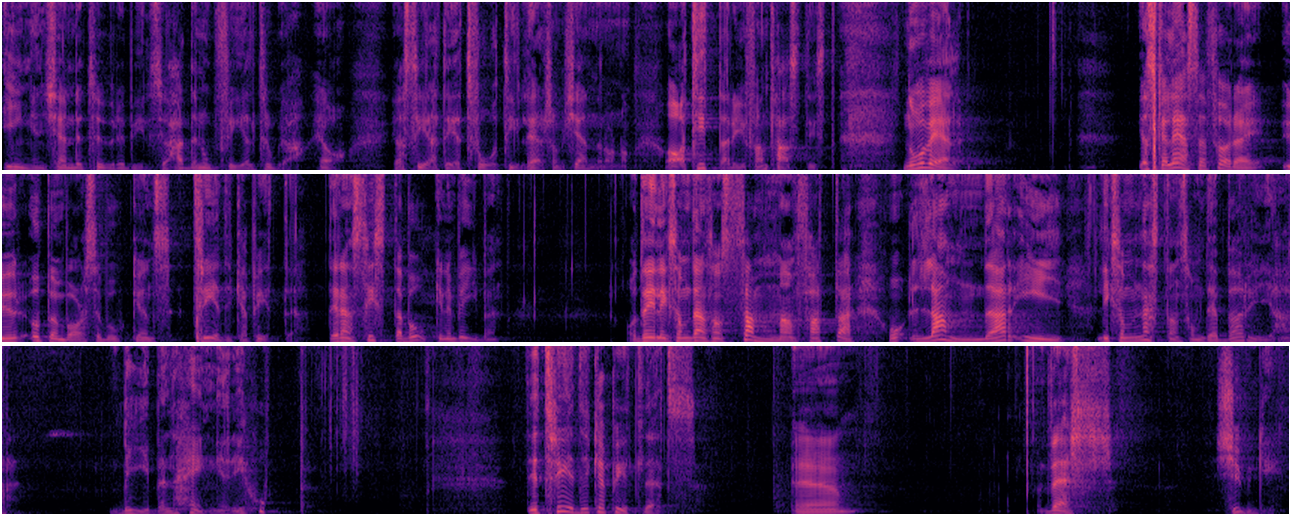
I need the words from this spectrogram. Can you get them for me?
Ingen kände Turebil, så jag hade nog fel tror jag. Ja, jag ser att det är två till här som känner honom. Ja, titta det är ju fantastiskt. Nåväl, jag ska läsa för dig ur Uppenbarelsebokens tredje kapitel. Det är den sista boken i Bibeln. Och Det är liksom den som sammanfattar och landar i liksom nästan som det börjar. Bibeln hänger ihop. Det tredje kapitlets eh, vers 20.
